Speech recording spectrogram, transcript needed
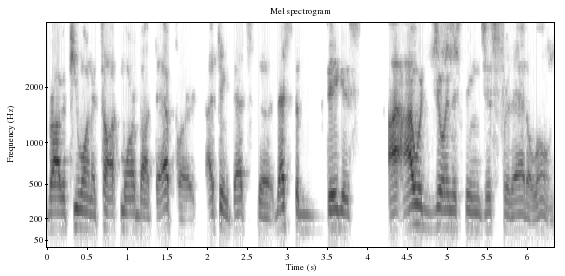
Rob, if you want to talk more about that part, I think that's the that's the biggest. I, I would join this thing just for that alone.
